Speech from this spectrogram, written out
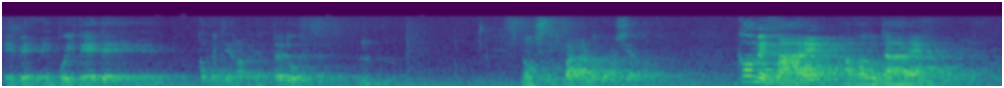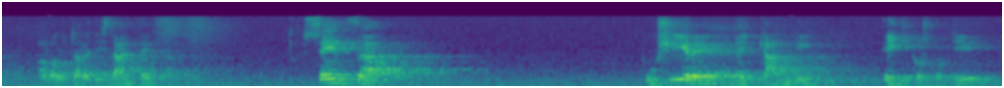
e, e, poi vede come tirare le altre due non si faranno grossi errori. Come fare a valutare, a valutare le distanze senza uscire dai cambi etico-sportivi?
